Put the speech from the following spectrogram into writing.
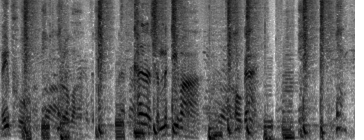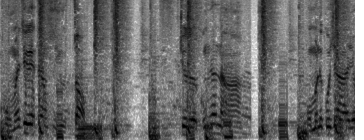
没谱，知道吧？看到什么地方啊好干，我们这个地方是有照，就是共产党啊，我们的国家要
